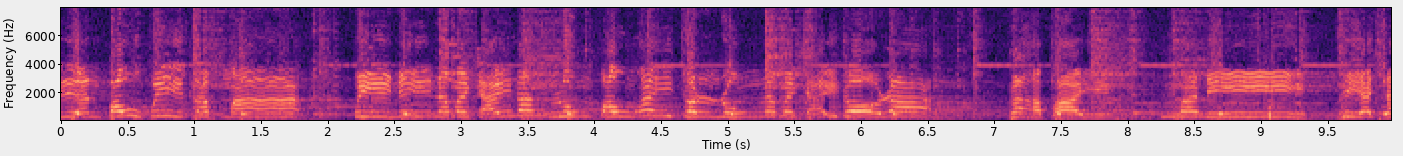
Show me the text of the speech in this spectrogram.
เรียนเป่าปีกลับมา ปีนี้นะไม่ใจนั่งลุงเป่าให้จนรุงนะไม่ใจโดราพระภัย มณีเสียใจ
